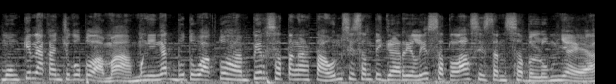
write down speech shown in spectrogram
Mungkin akan cukup lama, mengingat butuh waktu hampir setengah tahun season 3 rilis setelah season sebelumnya ya.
